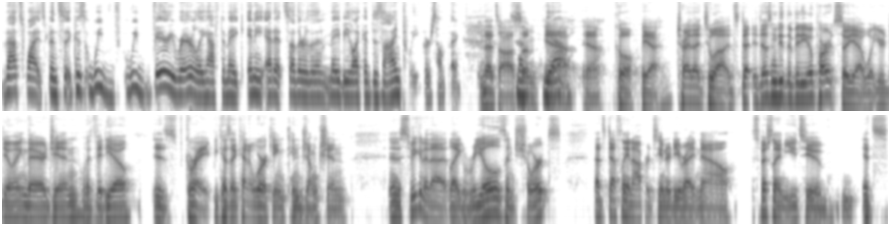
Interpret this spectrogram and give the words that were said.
that's why it's been because we we very rarely have to make any edits other than maybe like a design tweak or something. That's awesome. yeah, yeah, cool. Yeah, try that tool out. It's it doesn't do the video part, so yeah, what you're doing there, Jen, with video is great because they kind of work in conjunction. And speaking of that, like reels and shorts, that's definitely an opportunity right now, especially on YouTube. It's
